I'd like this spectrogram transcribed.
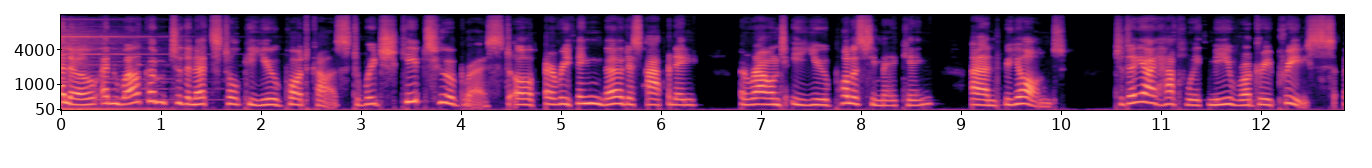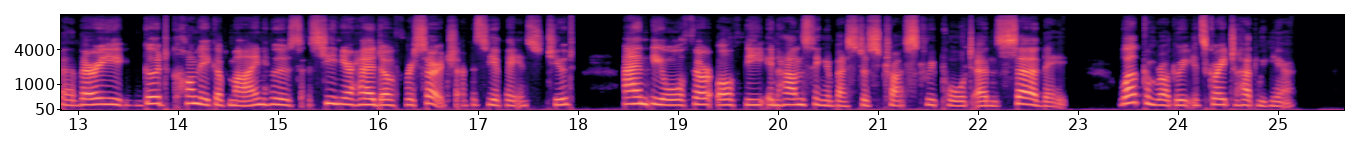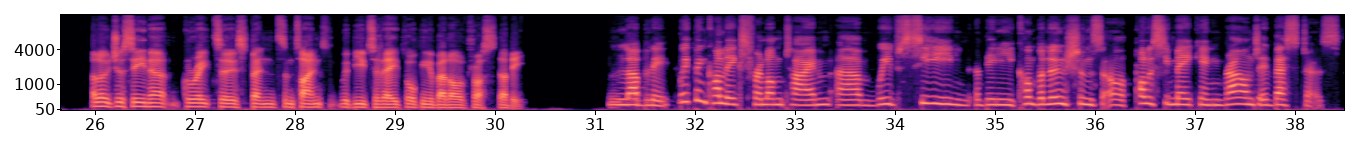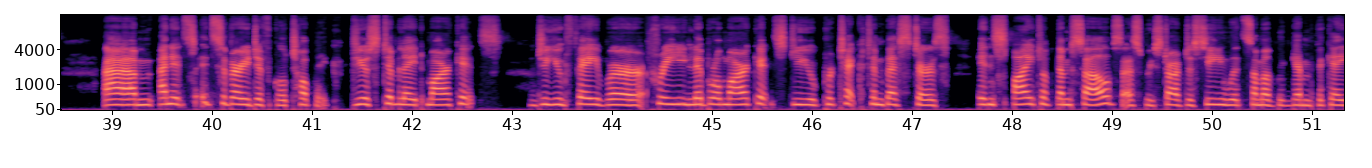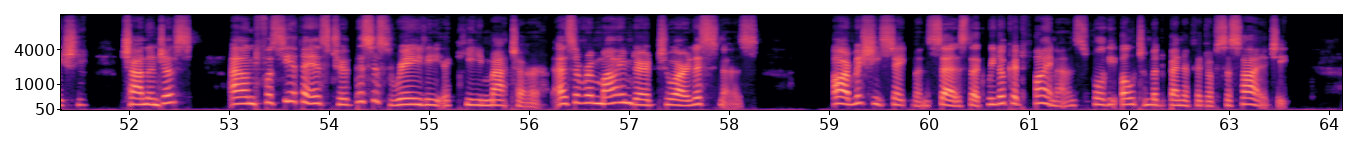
Hello, and welcome to the Let's Talk EU podcast, which keeps you abreast of everything that is happening around EU policymaking and beyond. Today, I have with me Rhodri Preece, a very good colleague of mine who's senior head of research at the CFA Institute and the author of the Enhancing Investors Trust report and survey. Welcome, Rhodri. It's great to have you here. Hello, Josina. Great to spend some time with you today talking about our trust study. Lovely. We've been colleagues for a long time. Um, we've seen the convolutions of policymaking around investors, um, and it's it's a very difficult topic. Do you stimulate markets? Do you favor free liberal markets? Do you protect investors in spite of themselves, as we start to see with some of the gamification challenges? And for CFA Institute, this is really a key matter. As a reminder to our listeners, our mission statement says that we look at finance for the ultimate benefit of society.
